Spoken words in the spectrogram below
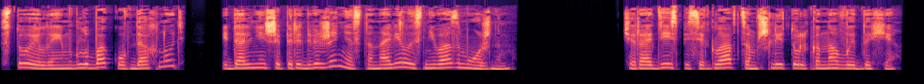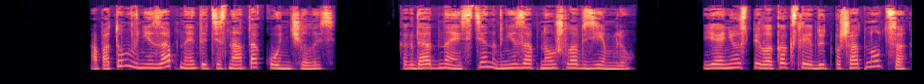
Стоило им глубоко вдохнуть, и дальнейшее передвижение становилось невозможным. Чародей с песеглавцем шли только на выдохе. А потом внезапно эта теснота кончилась, когда одна из стен внезапно ушла в землю. Я не успела как следует пошатнуться,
